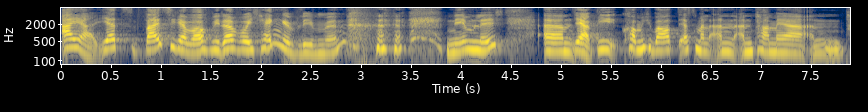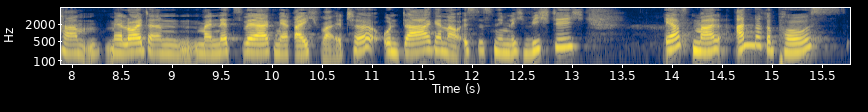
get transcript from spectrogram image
Ah ja, jetzt weiß ich aber auch wieder, wo ich hängen geblieben bin. Nämlich, ähm, ja, wie komme ich überhaupt erstmal an, an ein paar mehr, an ein paar mehr Leute, an mein Netzwerk, mehr Reichweite. Und da genau ist es nämlich wichtig, erstmal andere Posts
